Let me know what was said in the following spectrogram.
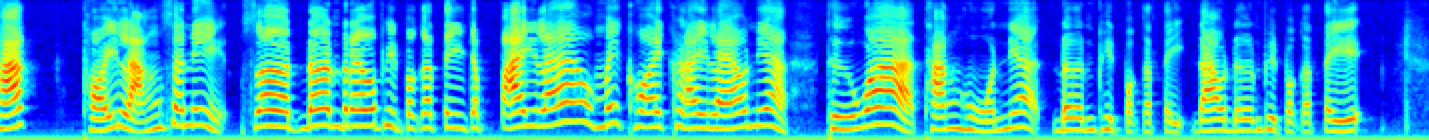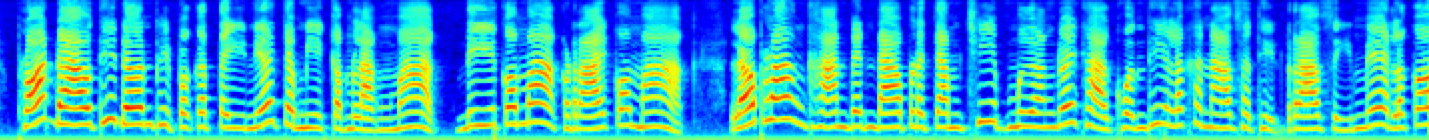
พักถอยหลังซะนี่เสิร์ชเดินเร็วผิดปกติจะไปแล้วไม่คอยใครแล้วเนี่ย ถือว่าทางโหนเนี่ยเดินผิดปกติ ดาวเดินผิดปกติ ราะดาวที่เดินผิดปกติเนี่ยจะมีกำลังมาก ดีก็มากร้ายก็มาก แล้วพระอังคารเป็นดาวประจำชีพเมืองด้วยค่ะ คนที่ลัคนาสถิตราศีเมษแล้วก็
